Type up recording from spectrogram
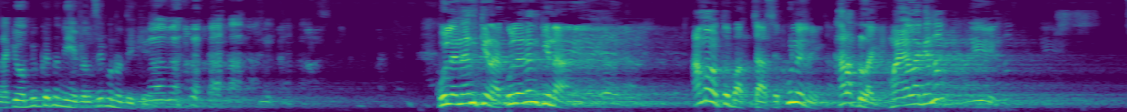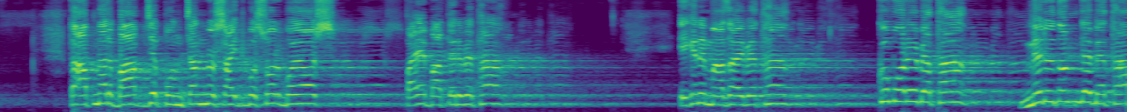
নাকি অভিজ্ঞতা নিয়ে ফেলছে কোনো দিকে? কুলে নেন কিনা? কুলে নেন কিনা? আমার তো বাচ্চা আছে কুলে নেই, খারাপ লাগে, মায়া লাগে না? তা আপনার বাপ যে পঞ্চান্ন ষাট বছর বয়স, পায়ে বাতের ব্যথা, এখানে মাজায় ব্যথা, কোমরে ব্যথা, মেরুদণ্ডে ব্যথা,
